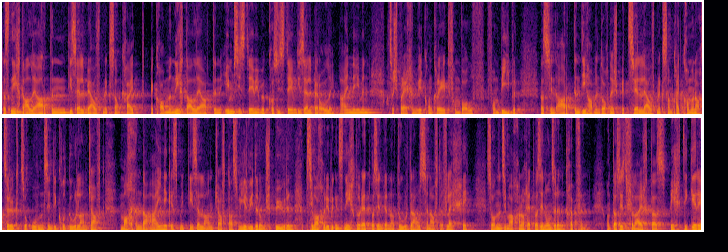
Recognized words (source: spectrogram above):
dass nicht alle Arten dieselbe Aufmerksamkeit bekommen, nicht alle Arten im System, im Ökosystem dieselbe Rolle einnehmen. Also sprechen wir konkret vom Wolf, vom Biber. Das sind Arten, die haben doch eine spezielle Aufmerksamkeit, kommen auch zurück zu uns in die Kulturlandschaft, machen da einiges mit dieser Landschaft, das wir wiederum spüren. Sie machen übrigens nicht nur etwas in der Natur draußen auf der Fläche, sondern sie machen auch etwas in unseren Köpfen. Und das ist vielleicht das Wichtigere,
